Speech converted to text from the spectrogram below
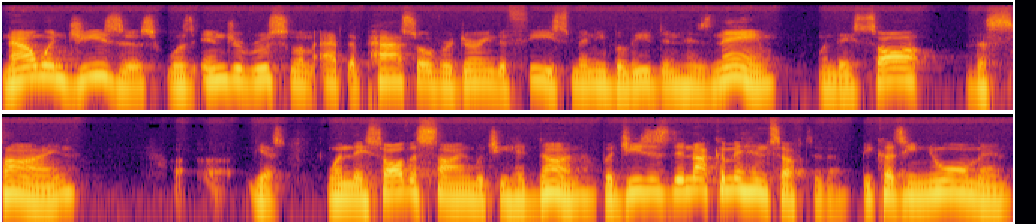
Now, when Jesus was in Jerusalem at the Passover during the feast, many believed in his name when they saw the sign. Uh, yes, when they saw the sign which he had done. But Jesus did not commit himself to them because he knew all men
